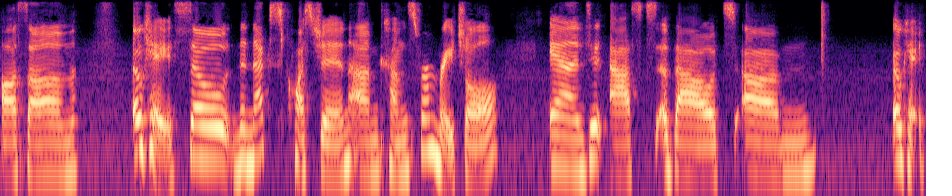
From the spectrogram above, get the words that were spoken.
Awesome. Okay, so the next question um, comes from Rachel, and it asks about. Um, okay,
